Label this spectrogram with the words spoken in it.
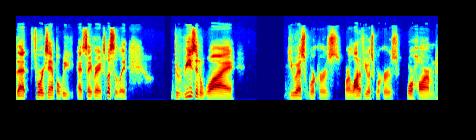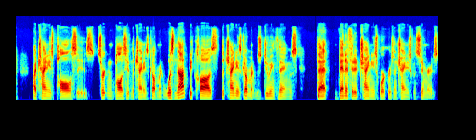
that for example, we say very explicitly, the reason why U.S. workers or a lot of U.S. workers were harmed by Chinese policies, certain policies from the Chinese government, was not because the Chinese government was doing things that benefited Chinese workers and Chinese consumers.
